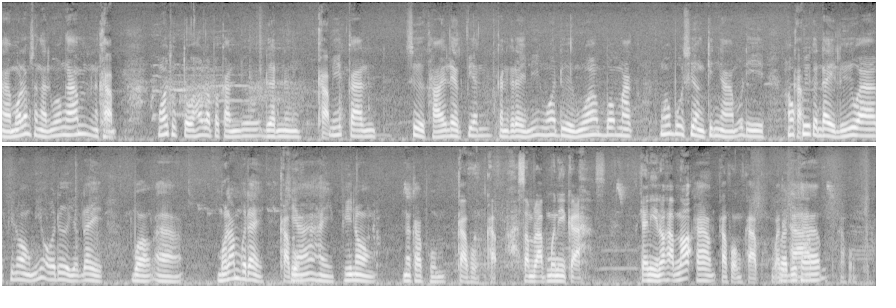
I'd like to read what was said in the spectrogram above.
อ่าหมอลำสังกัดงัวงามนะคครัรับบ งัวทุกตัวเฮารับประกันอยู่เดือนหนึงครับ มีการซื้อขายแลกเปลี่ยนกันก็ได้มีงัวดื้องัวบ่มักงัวบ่เชื่องกินหญ้าบ่ดีเฮาครับคุยกันได้ หรือว่าพี่น้องมีออเดอร์อยากได้บอกอ่าหมอลำก็ได้ครับผมเสียให้พี่น้องนะครับผม ครับผมครับสำหรับมื้อนี้ก็แค่นี้เนาะครับเนาะครับ ครับผมครับสวัสดีครับ ครับผม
